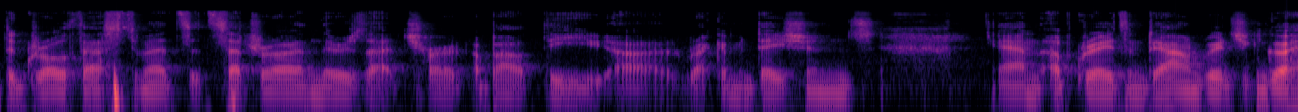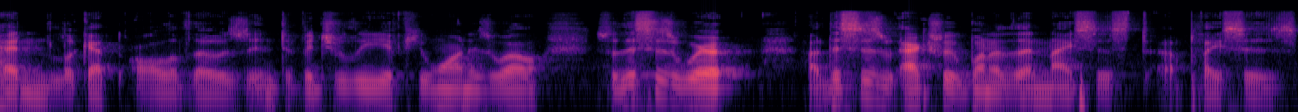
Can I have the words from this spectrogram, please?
the growth estimates, etc. And there's that chart about the uh, recommendations and upgrades and downgrades. You can go ahead and look at all of those individually if you want as well. So this is where uh, this is actually one of the nicest uh, places,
